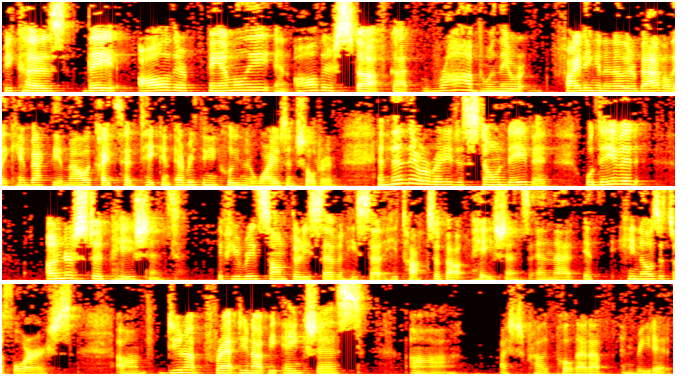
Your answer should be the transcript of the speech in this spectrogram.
because they all their family and all their stuff got robbed when they were fighting in another battle, they came back. The Amalekites had taken everything, including their wives and children. And then they were ready to stone David. Well, David understood patience. if you read Psalm 37, he said he talks about patience and that it, he knows it's a force. Um, do not fret, do not be anxious. Uh, I should probably pull that up and read it.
